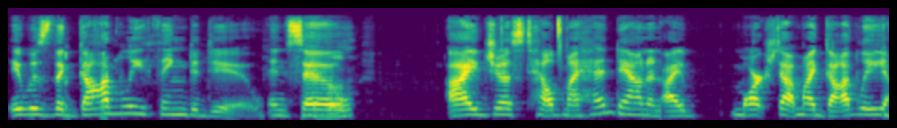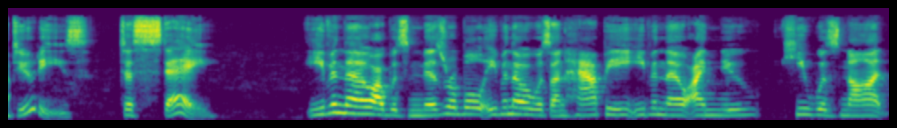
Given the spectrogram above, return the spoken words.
It was the godly thing to do. And so Uh-huh. I just held my head down and I marched out my godly duties to stay. Even though I was miserable, even though I was unhappy, even though I knew he was not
